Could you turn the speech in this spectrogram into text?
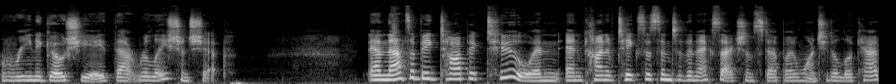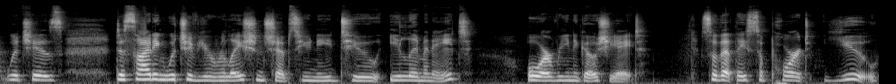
renegotiate that relationship? And that's a big topic too, and, and kind of takes us into the next action step I want you to look at, which is deciding which of your relationships you need to eliminate or renegotiate so that they support you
